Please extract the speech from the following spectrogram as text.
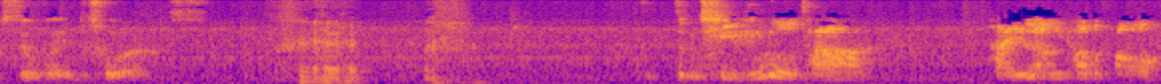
十五分也不错了。这个起伏落差，海浪滔滔，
